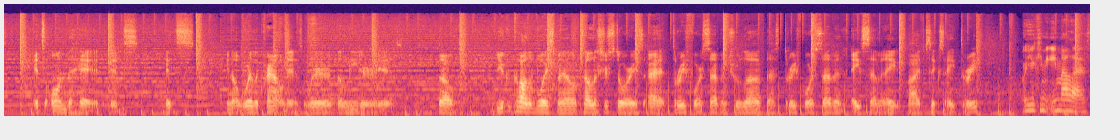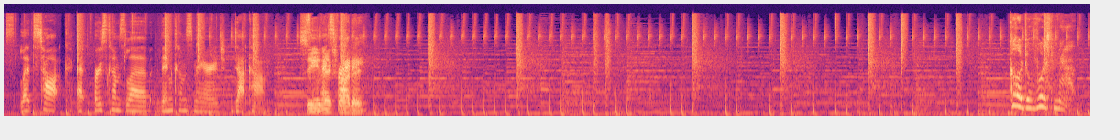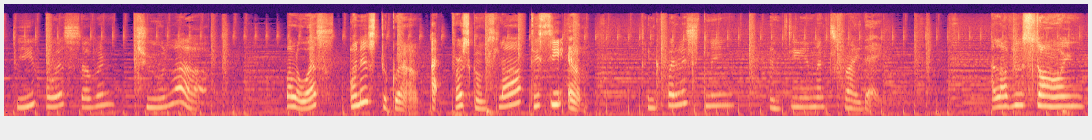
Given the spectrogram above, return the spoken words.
it's on the head. It's it's you know where the crown is, where the leader is. So you can call the voicemail, tell us your stories at 347 True Love. That's 347 878 5683. Or you can email us. Let's talk at first comes love, then comes marriage.com. See, you next Friday. Call the voicemail 347 True Love. Follow us on Instagram at First Comes Love TCM. Thank you for listening and see you next Friday. I love you, Stein.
